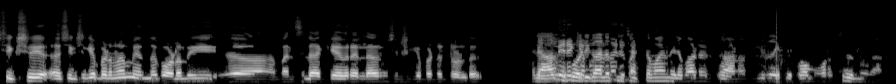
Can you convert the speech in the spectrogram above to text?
ശിക്ഷ ശിക്ഷിക്കപ്പെടണം എന്ന് കോടതി മനസ്സിലാക്കിയവരെല്ലാവരും ശിക്ഷിക്കപ്പെട്ടിട്ടുണ്ട്. ശക്തമായ നിലപാടെടുത്തതാണ്. ഉറച്ചു നിന്നതാണ്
